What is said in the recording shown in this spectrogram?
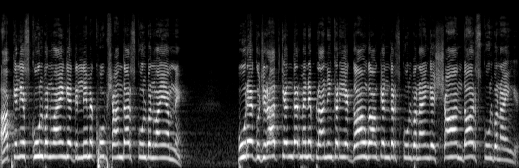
आपके लिए स्कूल बनवाएँगे, दिल्ली में खूब शानदार स्कूल बनवाए हमने। पूरे गुजरात के अंदर मैंने प्लानिंग करी है गाँव गाँव के अंदर स्कूल बनाएँगे, शानदार स्कूल बनाएँगे।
